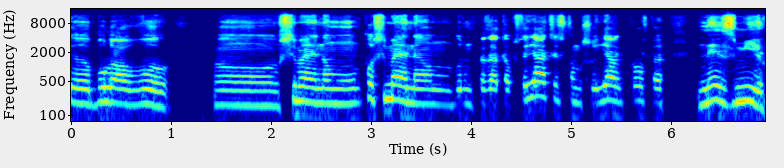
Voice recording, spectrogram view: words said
була в, е, в сімейному, по сімейним, будемо казати, обстоятельствам, що я просто не зміг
